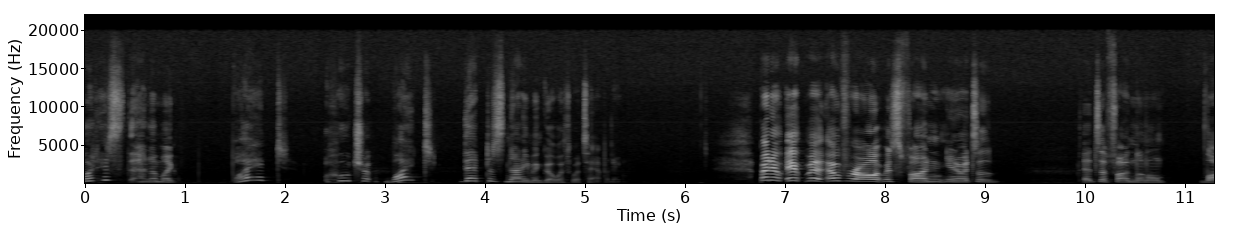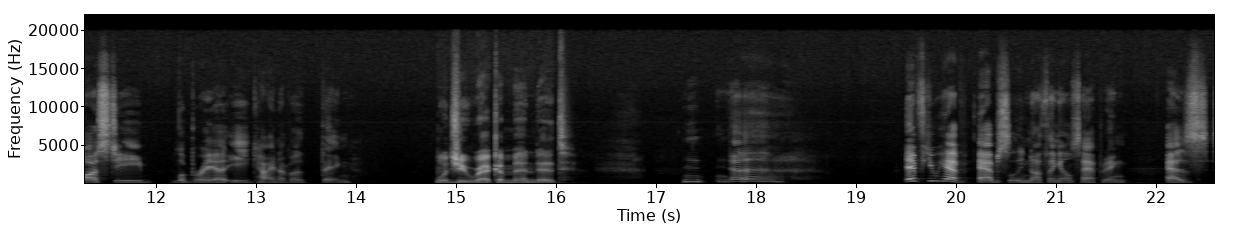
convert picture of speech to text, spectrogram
what is that? And I'm like, what? Who? Cho- what? That does not even go with what's happening. But it, it but overall it was fun. You know, it's a it's a fun little Losty La Brea y kind of a thing. Would you recommend it? N- uh, if you have absolutely nothing else happening, as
